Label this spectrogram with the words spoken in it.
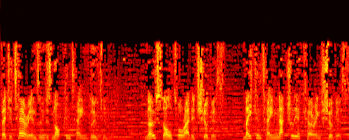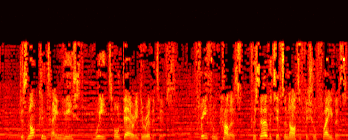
vegetarians and does not contain gluten. No salt or added sugars. May contain naturally occurring sugars. Does not contain yeast, wheat or dairy derivatives. Free from colors, preservatives and artificial flavors.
